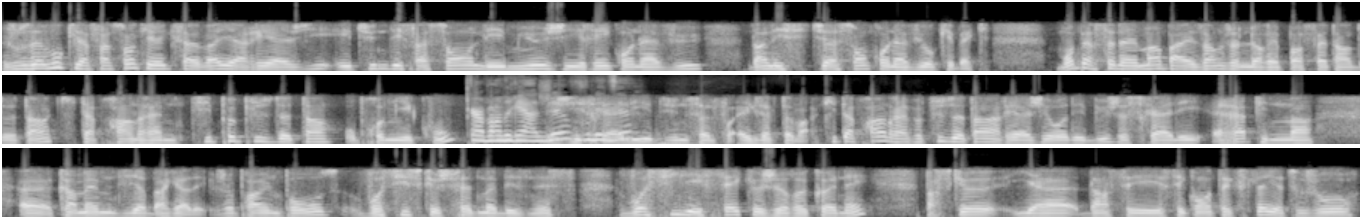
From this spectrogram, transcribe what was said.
Je vous avoue que la façon qu'Éric Salvaille a réagi est une des façons les mieux gérées qu'on a vues dans les situations qu'on a vues au Québec. Moi, personnellement, par exemple, je ne l'aurais pas fait en deux temps, quitte à prendre un petit peu plus de temps au premier coup. Avant de réagir, vous voulez dire? d'une seule fois. Exactement. Quitte à prendre un peu plus de temps à réagir au début, je serais allé rapidement euh, quand même dire, bah, regardez, je prends une pause, voici ce que je fais de ma business, voici les faits que je reconnais, parce que il y a, dans ces, ces contextes-là, il y a toujours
